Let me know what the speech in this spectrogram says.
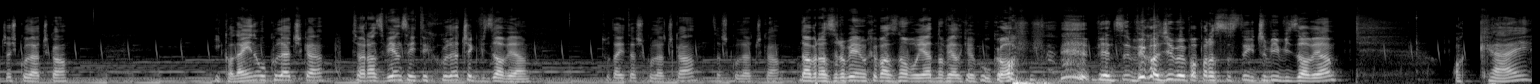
Cześć kuleczko. I kolejną kuleczkę. Coraz więcej tych kuleczek widzowie. Tutaj też kuleczka, też kuleczka. Dobra, zrobiłem chyba znowu jedno wielkie kółko. Więc wychodzimy po prostu z tych drzwi widzowie. Okej.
